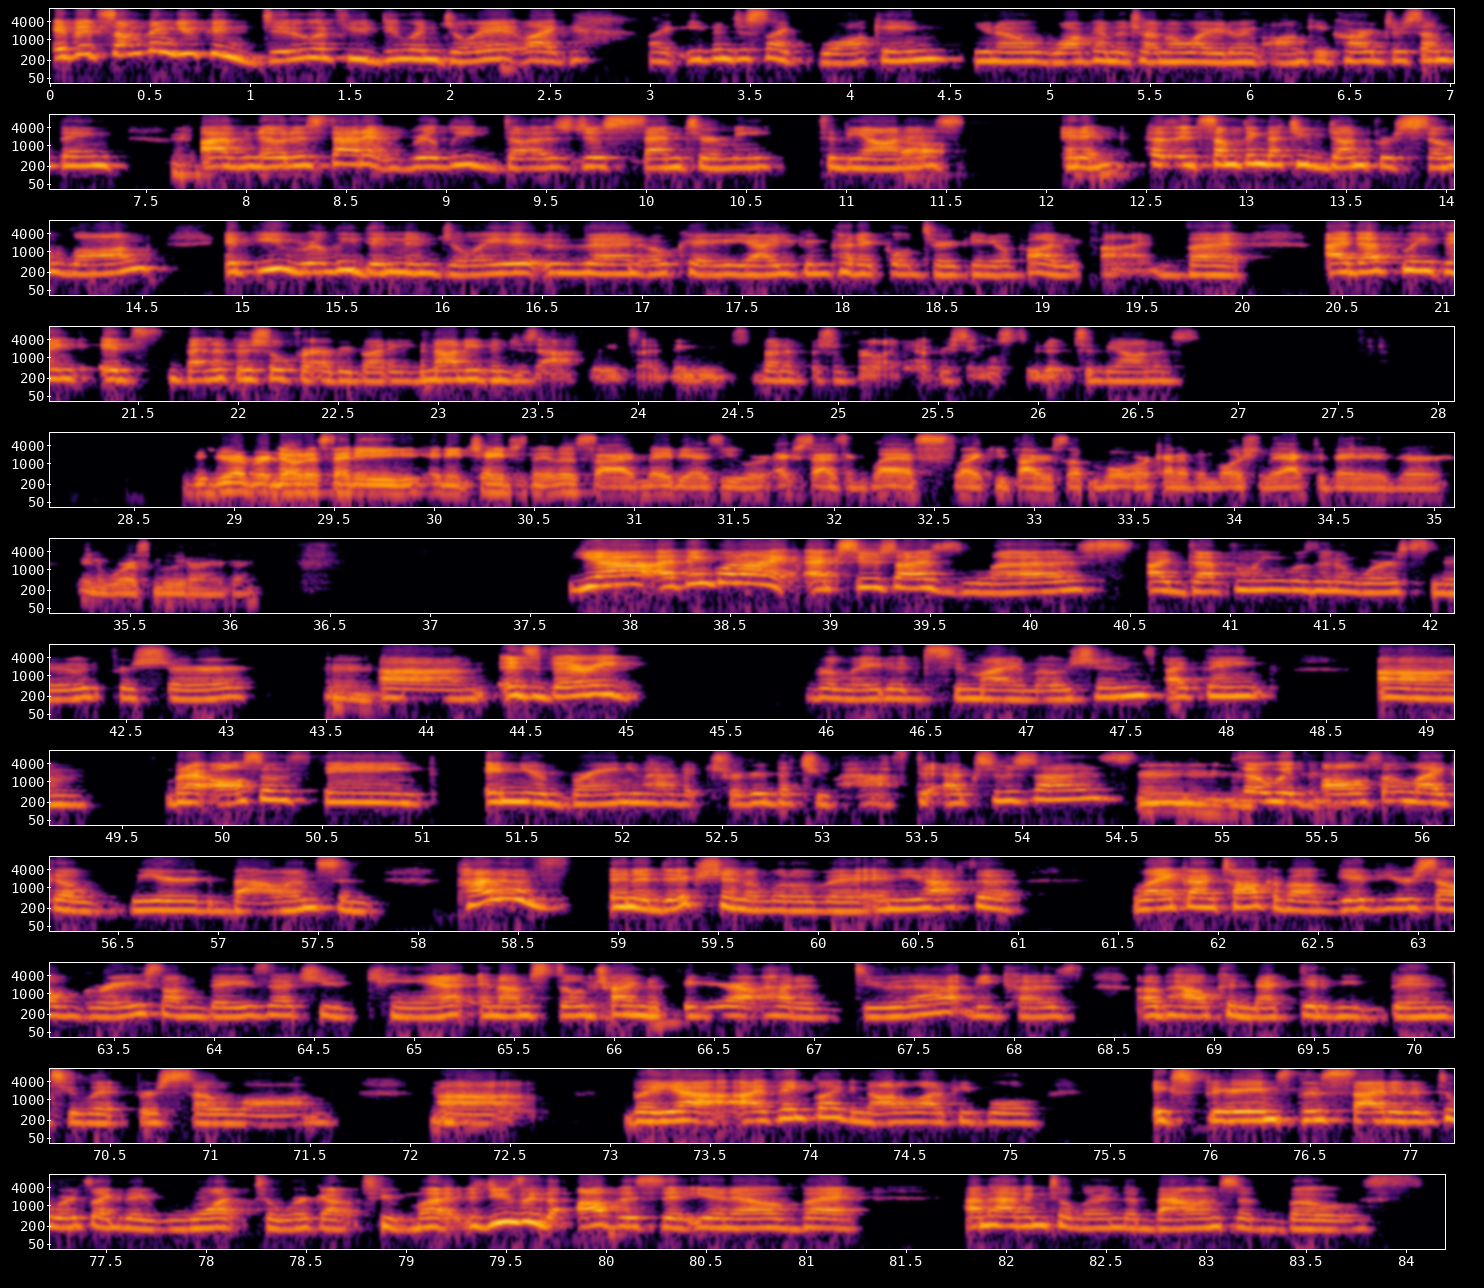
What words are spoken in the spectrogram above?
if it's something you can do if you do enjoy it like like even just like walking you know walking on the treadmill while you're doing anki cards or something mm-hmm. I've noticed that it really does just center me to be honest and it because mm-hmm. it's something that you've done for so long if you really didn't enjoy it then okay yeah you can cut it cold turkey and you'll probably be fine. But i definitely think it's beneficial for everybody not even just athletes. I think it's beneficial for like every single student to be honest. Did you ever notice any any changes on the other side maybe as you were exercising less like you found yourself more kind of emotionally activated or in worse mood or anything yeah, I think when I exercised less, I definitely was in a worse mood for sure. Mm. Um, it's very related to my emotions, I think. Um, but I also think in your brain you have it triggered that you have to exercise. Mm. So it's also like a weird balance and kind of an addiction a little bit. And you have to like I talk about, give yourself grace on days that you can't. And I'm still trying to figure out how to do that because of how connected we've been to it for so long. Mm-hmm. Um, but yeah, I think like not a lot of people experience this side of it to where it's like they want to work out too much. It's usually the opposite, you know, but I'm having to learn the balance of both.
